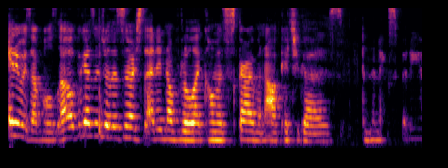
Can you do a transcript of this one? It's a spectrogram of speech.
anyways, apples. I hope you guys enjoyed this. Much. I didn't know if to like, comment, subscribe, and I'll catch you guys in the next video.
